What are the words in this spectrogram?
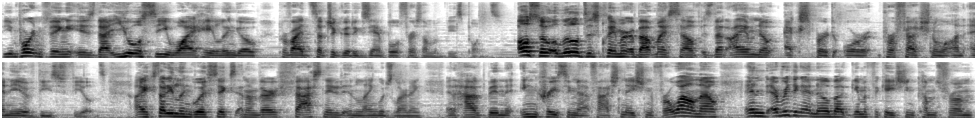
the important thing is that you will see why HeyLingo provides such a good example for some of these points. Also, a little disclaimer about myself is that I am no expert or professional on any of these fields. I study linguistics and I'm very fascinated in language learning and have been increasing that fascination for a while now, and everything I know about gamification comes from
